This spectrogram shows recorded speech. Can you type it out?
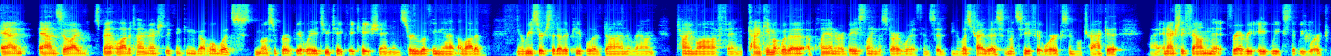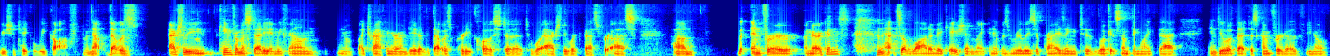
and and so I spent a lot of time actually thinking about well, what's the most appropriate way to take vacation, and started looking at a lot of you know research that other people have done around time off and kind of came up with a, a, plan or a baseline to start with and said, you know, let's try this and let's see if it works and we'll track it. Uh, and actually found that for every eight weeks that we worked, we should take a week off. And that, that was actually came from a study and we found, you know, by tracking our own data that that was pretty close to, to what actually worked best for us. Um, and for Americans, that's a lot of vacation. Like, and it was really surprising to look at something like that and deal with that discomfort of, you know,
